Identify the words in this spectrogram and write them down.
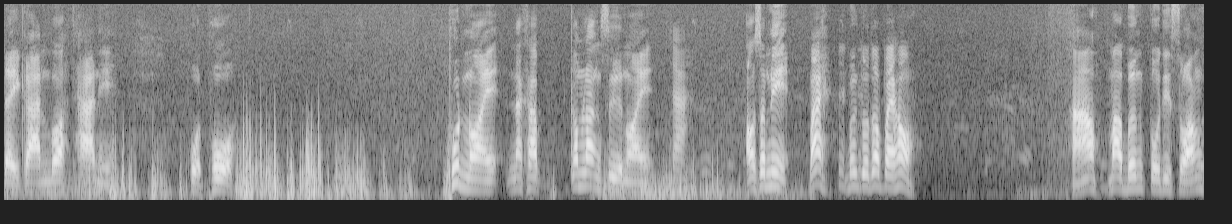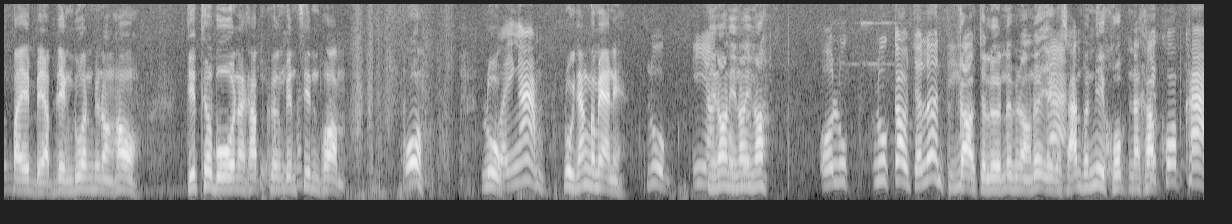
ได้การบ่ทานี่ปวดโพทุนหน่อยนะครับกำลังซื้อหน่อย จ้าเอาสำนี่ไป เบิ้งตัวต่อไปเฮาเอามาเบิ้งตัวที่สองไปแบบเร่งด่วนพี่น้องเฮาติดเทอร์โบนะครับเครื่องเบนซินพร้อม โอ้ ลูก สวยงาม ลูกหยังกับแม่นี่ ลูกอีหยังนี่เนาะนี่เนาะนี่เนาะ โอ้ลูกลูกเก้าเจริญติ ก้าวเจริญเด้อพี่น้องเด้อเอกสารเพิ่นมีครบนะครับมีครบค่ะ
